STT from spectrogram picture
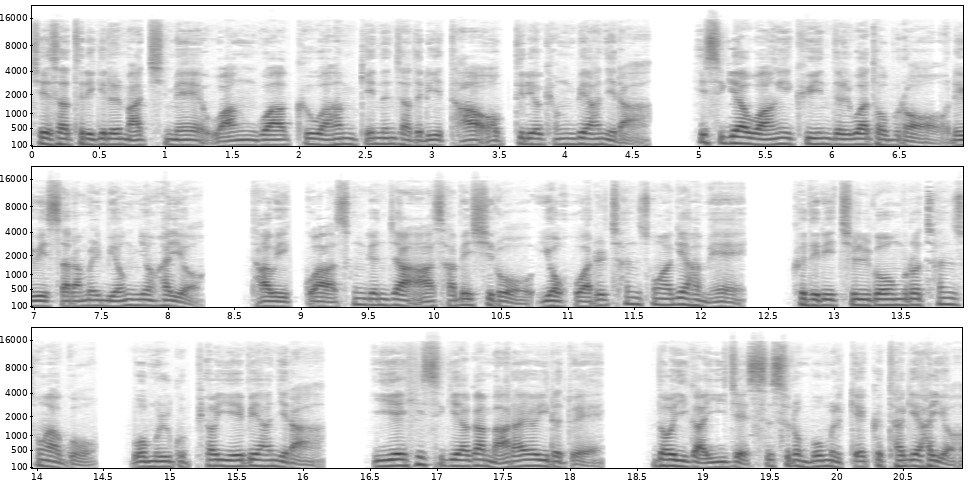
제사 드리기를 마침에 왕과 그와 함께 있는 자들이 다 엎드려 경배하니라. 히스기야 왕이 귀인들과 더불어 레위 사람을 명령하여 다윗과 성견자 아삽의 시로 여호와를 찬송하게 하매 그들이 즐거움으로 찬송하고 몸을 굽혀 예배하니라. 이에 히스기야가 말하여 이르되 너희가 이제 스스로 몸을 깨끗하게 하여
